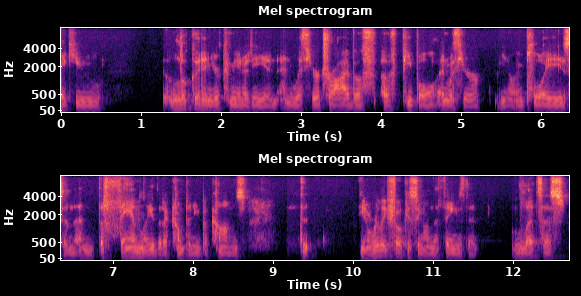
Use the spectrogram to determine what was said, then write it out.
make you look good in your community and, and with your tribe of, of people and with your you know employees and, and the family that a company becomes that you know really focusing on the things that lets us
